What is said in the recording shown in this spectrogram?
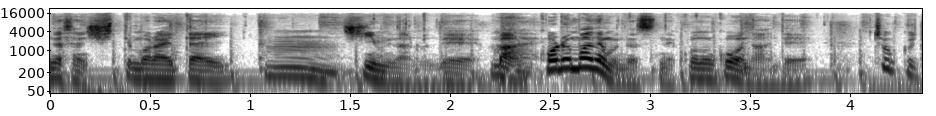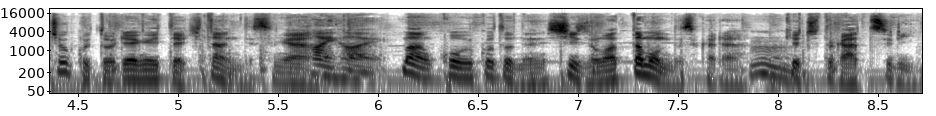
皆さん知ってもらいたいチームなので、うん、まあ、これまでもですねこのコーナーでちょくちょく取り上げてはきたんですが、はいはい、まあ、こういうことで、ね、シーズン終わったもんですから、うん、今日ちょっとがっつり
